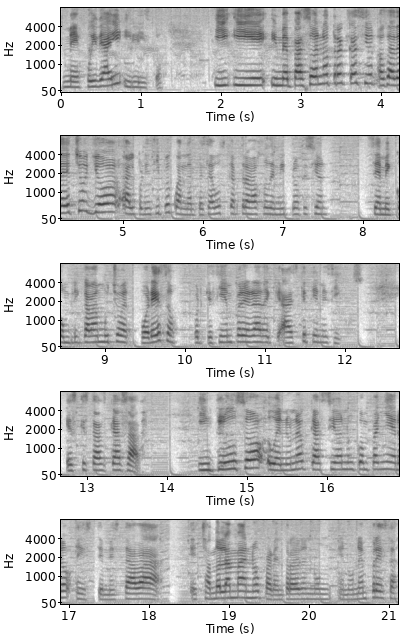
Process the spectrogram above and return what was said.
Me fui de ahí y listo. Y, y, me pasó en otra ocasión, o sea, de hecho yo al principio cuando empecé a buscar trabajo de mi profesión, se me complicaba mucho por eso, porque siempre era de que, ah, es que tienes hijos, es que estás casada. Incluso en una ocasión un compañero este, me estaba echando la mano para entrar en, un, en una empresa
